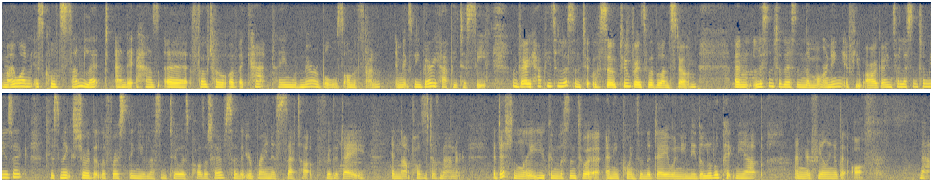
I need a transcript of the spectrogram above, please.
My one is called Sunlit and it has a photo of a cat playing with mirror balls on the front. It makes me very happy to see and very happy to listen to. So, two birds with one stone. And listen to this in the morning if you are going to listen to music. Just make sure that the first thing you listen to is positive so that your brain is set up for the day in that positive manner. Additionally, you can listen to it at any point in the day when you need a little pick me up and you're feeling a bit off. Now,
